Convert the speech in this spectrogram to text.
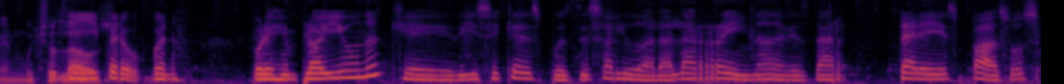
en muchos Sí, lados. pero bueno, por ejemplo, hay una que dice que después de saludar a la reina debes dar tres pasos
